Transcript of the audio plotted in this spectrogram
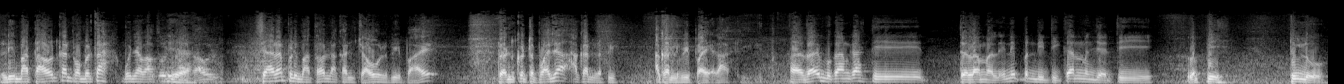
lima tahun kan pemerintah punya waktu lima Iya. tahun. Saya harap lima tahun akan jauh lebih baik dan ke depannya akan lebih akan lebih baik lagi. Gitu. Ah, tapi bukankah di dalam hal ini pendidikan menjadi lebih dulu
